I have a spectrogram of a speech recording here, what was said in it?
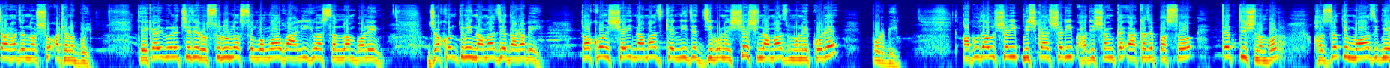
চার হাজার নশো আটানব্বই। তো এখানে বলেছে যে রসুল্লাহ সাল্লাহ আলী সাল্লাম বলেন, যখন তুমি নামাজে দাঁড়াবে, তখন সেই নামাজকে নিজের জীবনের শেষ নামাজ মনে করে পড়বে। আবু দাউদ শরীফ মিসকাত শরীফ হাদির সংখ্যা এক হাজার পাঁচশো তেত্রিশ নম্বর হজরত মোয়াজ ইবনে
